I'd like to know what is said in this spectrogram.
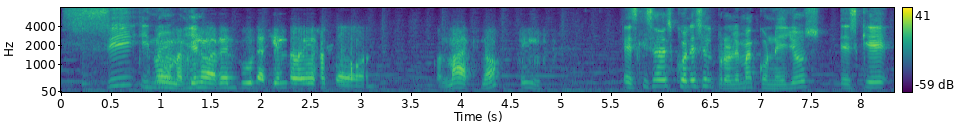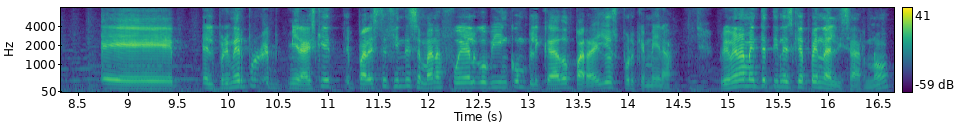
Sí, y no. Me imagino a Red Bull haciendo eso con, con Max, ¿no? Sí. Es que, ¿sabes cuál es el problema con ellos? Es que eh, el primer, mira, es que para este fin de semana fue algo bien complicado para ellos porque, mira, primeramente tienes que penalizar, ¿no?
